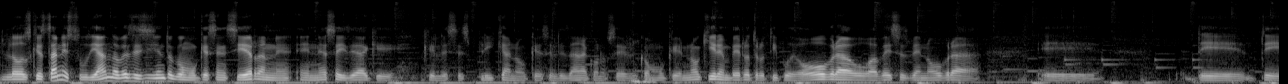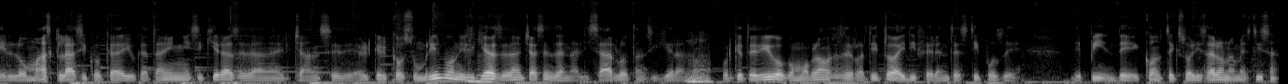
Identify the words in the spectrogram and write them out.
Los que están estudiando a veces sí siento como que se encierran en, en esa idea que, que les explican o que se les dan a conocer, como que no quieren ver otro tipo de obra o a veces ven obra eh, de, de lo más clásico hay de Yucatán y ni siquiera se dan el chance, de, el, el costumbrismo ni Ujú. siquiera se dan el chance de analizarlo tan siquiera, ¿no? Ujú. Porque te digo, como hablamos hace ratito, hay diferentes tipos de, de, de contextualizar una mestiza.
